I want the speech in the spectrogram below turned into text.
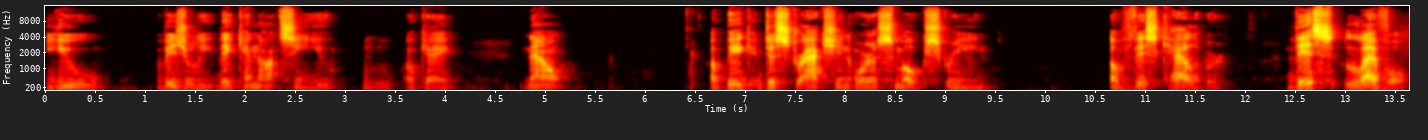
you visually. They cannot see you. hmm Okay. Now, a big distraction or a smoke screen of this caliber, this level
